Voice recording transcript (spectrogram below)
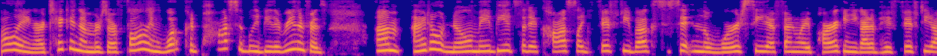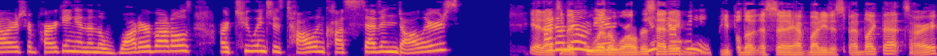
falling. Our ticket numbers are falling. What could possibly be the reason for this? Um, I don't know. Maybe it's that it costs like fifty bucks to sit in the worst seat at Fenway Park, and you got to pay fifty dollars for parking, and then the water bottles are two inches tall and cost seven dollars. Yeah, I that's don't a bit know, where the world is You headed. People don't necessarily have money to spend like that. Sorry.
